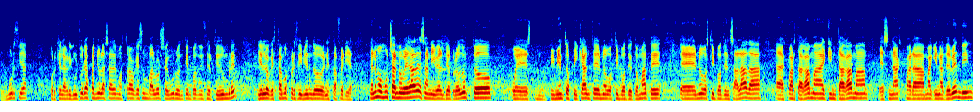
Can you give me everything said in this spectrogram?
de Murcia, porque la agricultura española se ha demostrado que es un valor seguro en tiempos de incertidumbre y es lo que estamos percibiendo en esta feria. Tenemos muchas novedades a nivel de productos, pues pimientos picantes, nuevos tipos de tomate, eh, nuevos tipos de ensalada, eh, cuarta gama, quinta gama, snack para máquinas de vending,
